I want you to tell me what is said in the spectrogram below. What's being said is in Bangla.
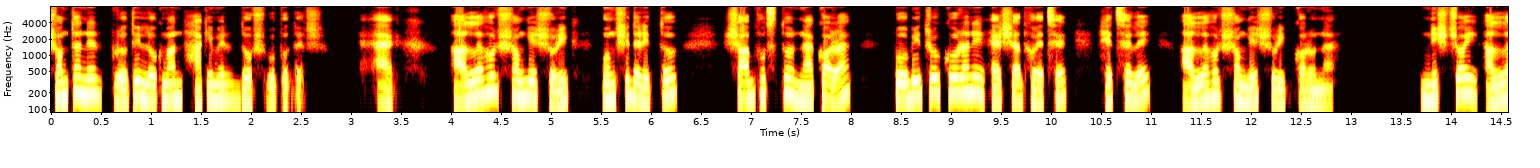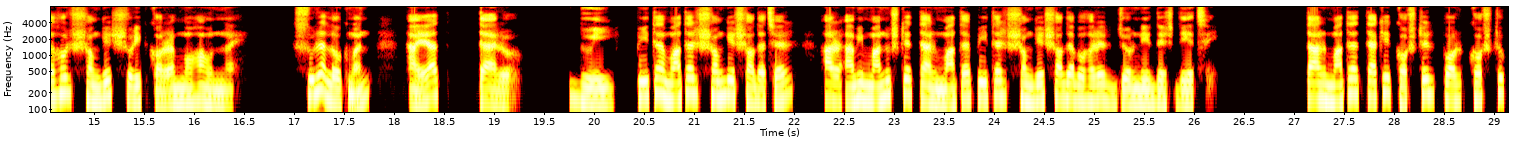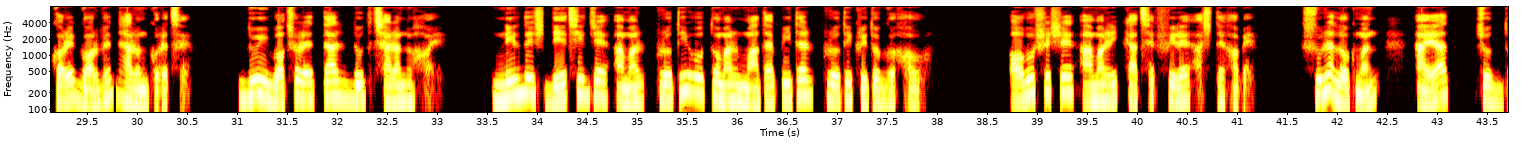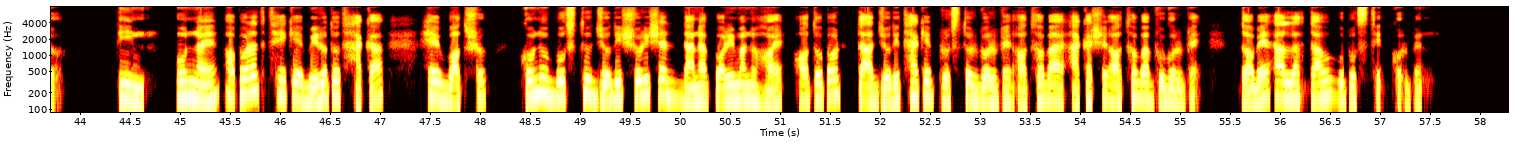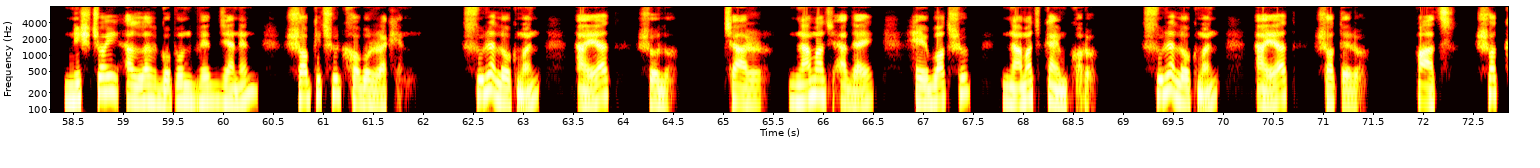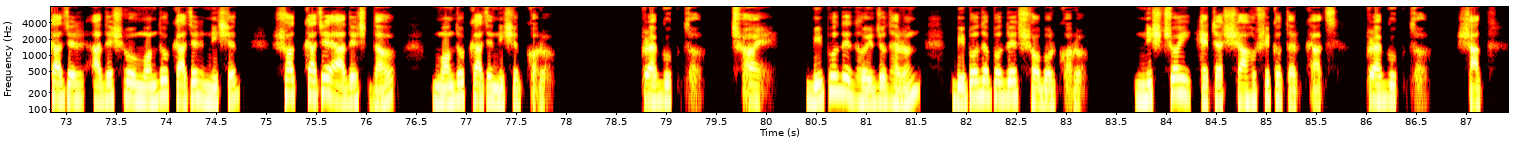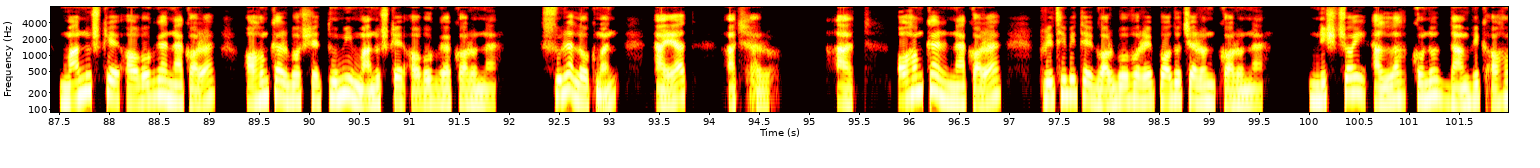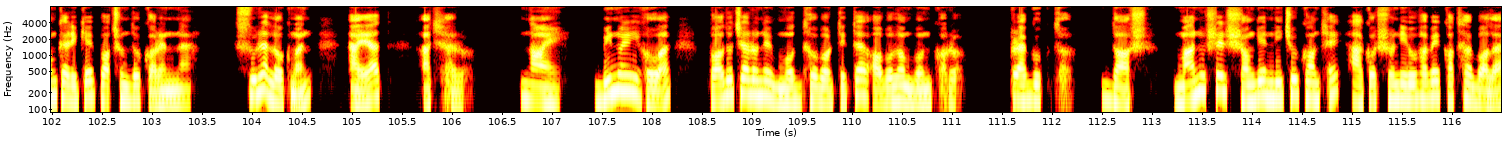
সন্তানের প্রতি লোকমান হাকিমের দোষ উপদেশ। এক, আল্লাহর সঙ্গে শরিক, অংশীদারিত্ব, সাব্যস্ত না করা, পবিত্র কোরআনে এরশাদ হয়েছে, হে ছেলে, আল্লাহর সঙ্গে শরিক করো না। নিশ্চয় আল্লাহর সঙ্গে শরিক করা মহা অন্যায়। সুরা লোকমান, আয়াত তেরো। দুই, পিতা মাতার সঙ্গে সদাচার, আর আমি মানুষকে তার মাতা পিতার সঙ্গে সদাবহারের জোর নির্দেশ দিয়েছি। তার মাতা তাকে কষ্টের পর কষ্ট করে গর্ভে ধারণ করেছে। দুই বছরে তার দুধ ছাড়ানো হয়। নির্দেশ দিয়েছি যে আমার প্রতি ও তোমার মাতা পিতার প্রতি কৃতজ্ঞ হও। অবশেষে আমারই কাছে ফিরে আসতে হবে। সুরা লোকমান, আয়াত চোদ্দ। তিন। অন্যায়, অপরাধ থেকে বিরত থাকা। হে বৎস, কোনো বস্তু যদি সরিষার দানা পরিমাণ হয়, অতপর তা যদি থাকে প্রস্তর গর্ভে অথবা আকাশে অথবা ভূগর্ভে তবে আল্লাহ তাও উপস্থিত করবেন। নিশ্চয়ই আল্লাহ গোপন ভেদ জানেন, সবকিছুর খবর রাখেন। সুরা লোকমান, আয়াত ষোলো। চার, নামাজ আদায়। হে বৎস, নামাজ কায়েম করো। সুরা লোকমান, আয়াত সতেরো। পাঁচ, সৎ কাজের আদেশ ও মন্দ কাজের নিষেধ। সৎ কাজে আদেশ দাও, মন্দ কাজে নিষেধ করো। প্রাগুপ্ত ছয়, বিপদে ধৈর্য ধারণ বিপদাপদে সবর করো। নিশ্চয় এটা সাহসিকতার কাজ। প্রাগুপ্ত সাত। মানুষকে অবজ্ঞা না করা। অহংকার বসে তুমি মানুষকে অবজ্ঞা করো না। সুরা লোকমান, আয়াত আঠারো। আট। অহংকার না করা। পৃথিবীতে গর্বভরে পদচারণ করো না। নিশ্চয় আল্লাহ কোনো দাম্ভিক অহংকারীকে পছন্দ করেন না। সুরা লোকমান, আয়াত আঠারো। নয়। বিনয়ী হওয়া। পদচারণে মধ্যবর্তিতা অবলম্বন করো। প্রাগুপ্ত দশ। মানুষের সঙ্গে নিচু কণ্ঠে আকর্ষণীয়ভাবে কথা বলা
